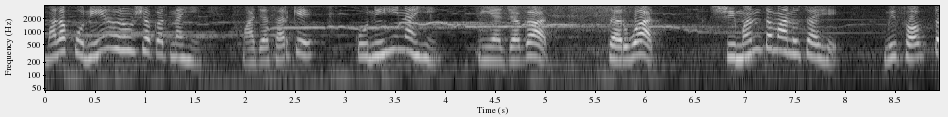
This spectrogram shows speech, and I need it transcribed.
मला कोणीही हरवू शकत नाही. माझ्यासारखे कोणीही नाही. मी या जगात सर्वात श्रीमंत माणूस आहे. मी फक्त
